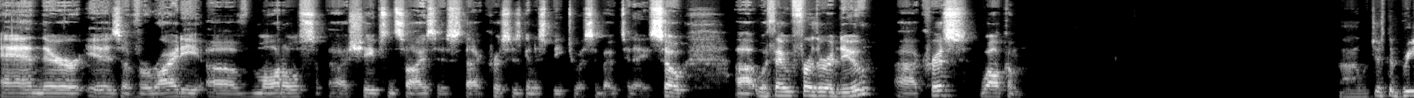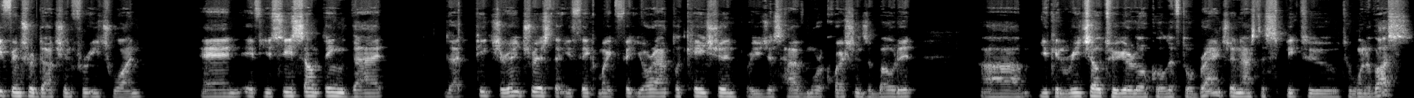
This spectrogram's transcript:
And there is a variety of models, uh, shapes, and sizes that Chris is going to speak to us about today. So, uh, without further ado, uh, Chris, welcome. Uh, just a brief introduction for each one. And if you see something that that piques your interest, that you think might fit your application, or you just have more questions about it, uh, you can reach out to your local Liftow branch and ask to speak to to one of us,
